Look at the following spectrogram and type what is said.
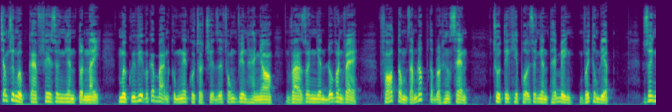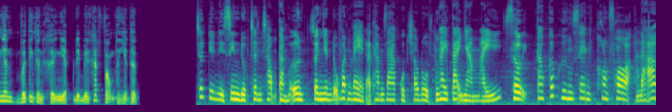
Trong chuyên mục Cà phê Doanh nhân tuần này, mời quý vị và các bạn cùng nghe cuộc trò chuyện giữa phóng viên Hà Nho và doanh nhân Đỗ Văn Vẻ, Phó Tổng Giám đốc Tập đoàn Hương Sen, Chủ tịch Hiệp hội Doanh nhân Thái Bình với thông điệp doanh nhân với tinh thần khởi nghiệp để biến khát vọng thành hiện thực. Trước tiên thì xin được trân trọng cảm ơn doanh nhân Đỗ Văn Vẻ đã tham gia cuộc trao đổi ngay tại nhà máy sợi cao cấp Hương Sen Comfort đã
